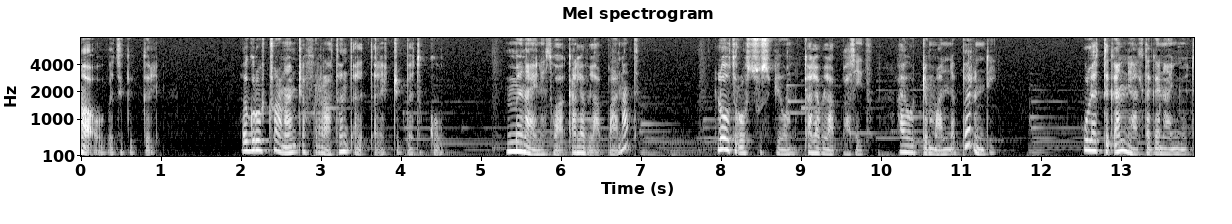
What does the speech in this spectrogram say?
አዎ በትክክል እግሮቿን አንጨፍራ ተንጠለጠለችበት እኮ። ምን አይነቷ ቀለብላባ ናት! ለወትሮሱስ ቢሆን ቀለብላባ ሴት አይወድም አልነበር እንዴ? ሁለት ቀን ያልተገናኙት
